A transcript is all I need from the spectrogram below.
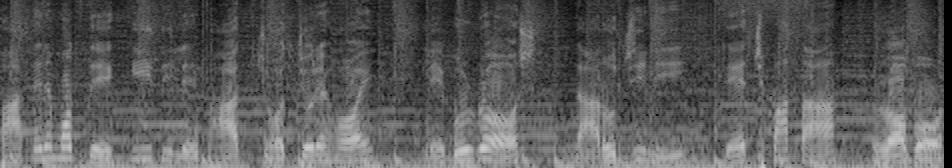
ভাতের মধ্যে কি দিলে ভাত ঝরঝরে হয়? লেবুর রস, দারুচিনি, তেজপাতা, লবণ।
